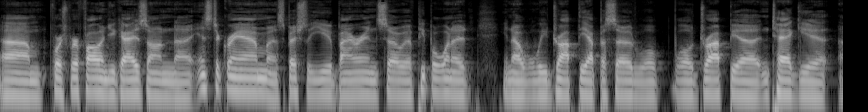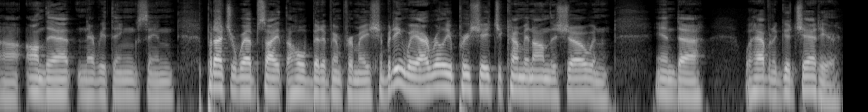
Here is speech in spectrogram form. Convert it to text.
Um, of course, we're following you guys on uh, Instagram, especially you, Byron. So if people want to, you know, when we drop the episode, we'll we'll drop you and tag you uh, on that and everything, and put out your website, the whole bit of information. But anyway, I really appreciate you coming on the show and and. Uh, we're having a good chat here.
